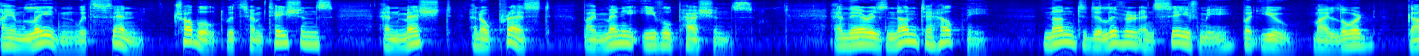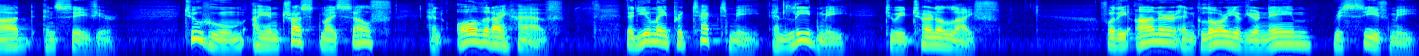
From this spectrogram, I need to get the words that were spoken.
I am laden with sin, troubled with temptations, and meshed and oppressed by many evil passions. And there is none to help me, none to deliver and save me but you, my Lord, God, and Saviour, to whom I entrust myself and all that I have, that you may protect me and lead me to eternal life. For the honor and glory of your name, receive me,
